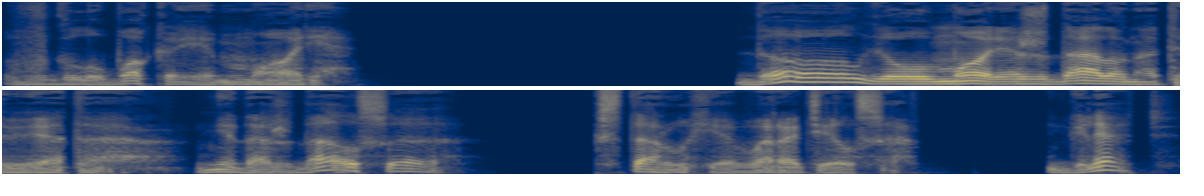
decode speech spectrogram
в глубокое море. Долго у моря ждал он ответа, не дождался, к старухе воротился. Глядь,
